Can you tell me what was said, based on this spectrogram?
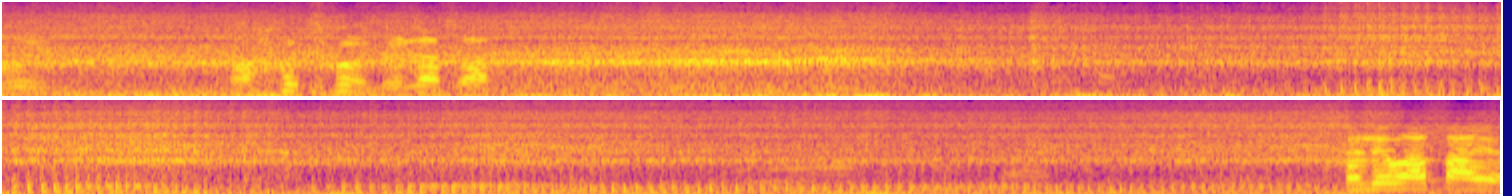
Uy, ako tumudulas ah. Kaliwa tayo.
